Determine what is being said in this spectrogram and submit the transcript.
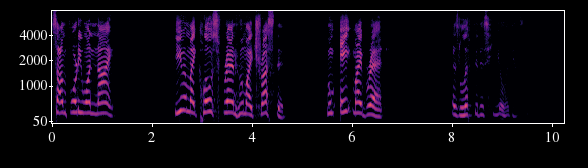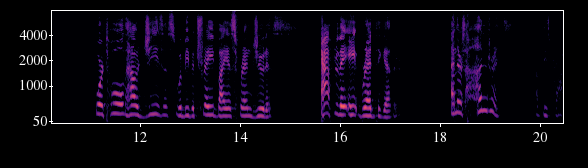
Psalm 41 9. Even my close friend, whom I trusted, whom ate my bread, has lifted his heel against me. Foretold how Jesus would be betrayed by his friend Judas after they ate bread together. And there's hundreds of these prophecies.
